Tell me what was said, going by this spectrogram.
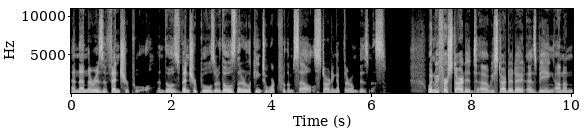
And then there is a venture pool. And those venture pools are those that are looking to work for themselves starting up their own business when we first started, uh, we started out as being an, an,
